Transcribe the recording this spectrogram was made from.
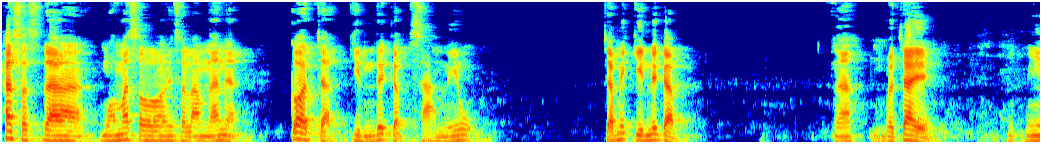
ถ้าศาสดามุฮัมมัดสุลลัลสลามนั้นเนี่ยก็จะกินด้วยกับสามนิ้ว จะไม่กินด้วยกับนะบะใจโง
